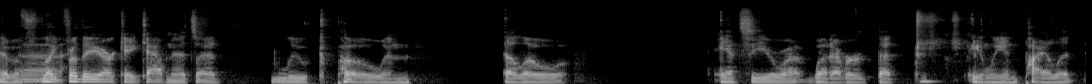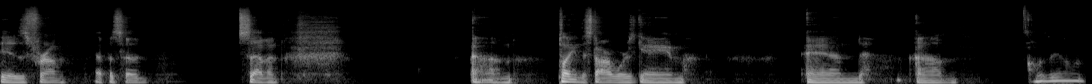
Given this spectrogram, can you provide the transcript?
Yeah, but Uh. like for the arcade cabinets, I had Luke, Poe, and Elo Antsy or whatever that alien pilot is from episode seven. Um, playing the Star Wars game, and um, what was the other one?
